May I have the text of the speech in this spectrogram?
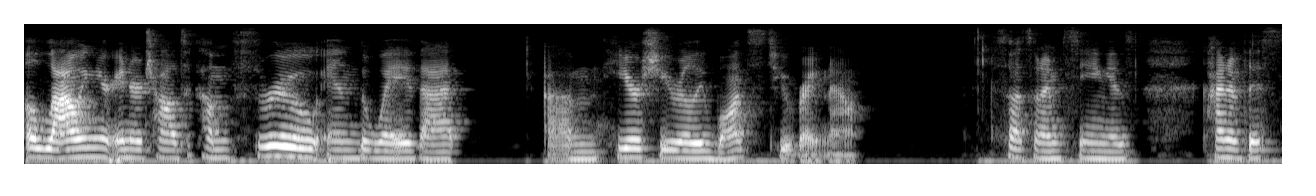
allowing your inner child to come through in the way that um, he or she really wants to right now. So that's what I'm seeing is kind of this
